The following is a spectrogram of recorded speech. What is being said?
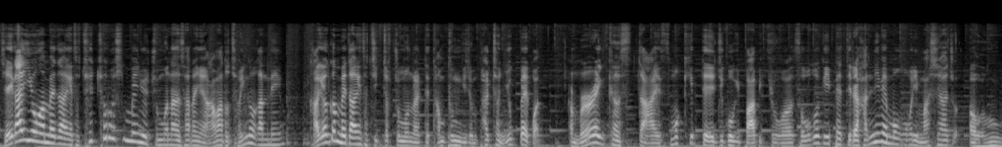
제가 이용한 매장에서 최초로 신메뉴 주문한 사람이 아마도 저인 것 같네요. 가격은 매장에서 직접 주문할 때 단품 기준 8,600원. American 스타일 smoky 돼지고기 바비큐와 소고기 패티를 한 입에 먹어보니 맛이 아주 어우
